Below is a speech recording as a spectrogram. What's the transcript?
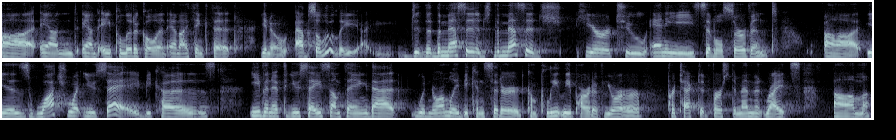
uh, and and apolitical. And and I think that you know absolutely. The, the message the message here to any civil servant uh, is watch what you say because even if you say something that would normally be considered completely part of your protected First Amendment rights, um,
